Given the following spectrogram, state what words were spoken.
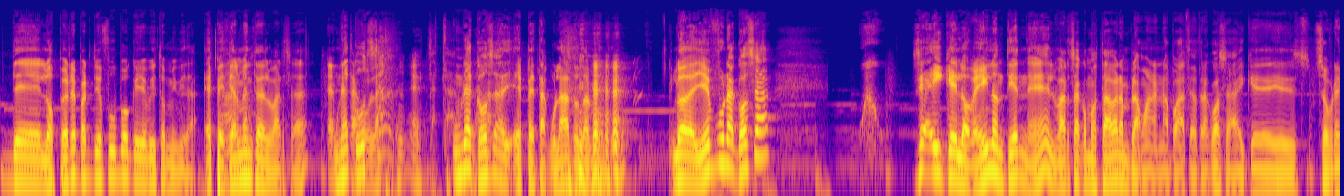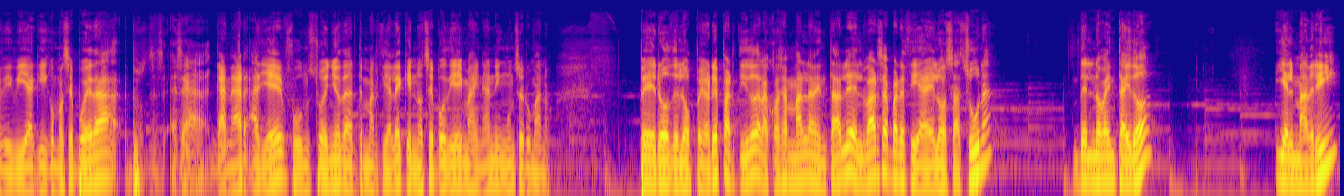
de los peores partidos de fútbol que yo he visto en mi vida, especialmente del Barça, ¿eh? Una cosa, una cosa espectacular totalmente. lo de ayer fue una cosa... Y que lo ve y lo entiende, ¿eh? El Barça como estaba, en plan, bueno, no puede hacer otra cosa, hay que sobrevivir aquí como se pueda. Pues, o sea, ganar ayer fue un sueño de artes marciales que no se podía imaginar ningún ser humano. Pero de los peores partidos, de las cosas más lamentables, el Barça parecía el Osasuna del 92 y el Madrid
